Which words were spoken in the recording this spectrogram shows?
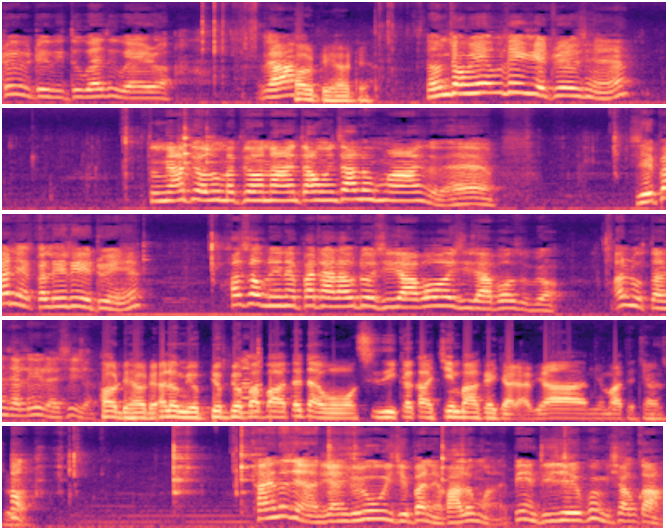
တွေ့ယူတွေ့ပြီးသူပဲသူပဲတော့ရာဟုတ်တယ်ဟုတ်တယ်လုံကြုံရေးဦးလေးရတွေ့လို့ရှိရင်သူများပြောလို့မပြောနိုင်တာဝန်ကြလို့မှားတယ်အဲရေပတ်နဲ့ကလေးလေးတွေ့ရင်ခါဆုပ်လေးနဲ့ပတ်ထားလောက်တော့ရီတာပေါ့ရီတာပေါ့ဆိုပြီးတော့ အဲ့လိုတန်ကြလေးလည်းရှိတယ်ဟုတ်တယ်ဟုတ်တယ်အဲ့လိုမျိုးပျော်ပျော်ပပတက်တက်ဝုံဝုံစီစီကက်ကကျင်းပခဲ့ကြတာဗျာမြန်မာတကြံဆိုတော့ထိုင်းတဲ့ကြံဒီရိုးရိုးကြီးရေပတ်နေဘာလို့မှလဲပြီးရင် DJ ဖွင့်ပြီးရှောက်ကြတယ်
